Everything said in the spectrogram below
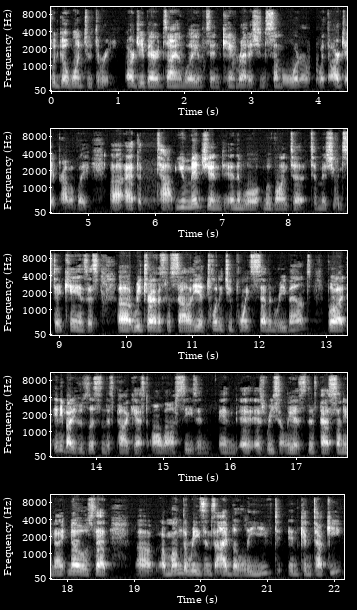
would go one, two, three. R.J. Barrett, Zion Williamson, Cam Reddish in some order, with R.J. probably uh, at the top. You mentioned, and then we'll move on to, to Michigan State, Kansas. Uh, Reid Travis was solid. He had 22.7 rebounds. But anybody who's listened to this podcast all off season and as recently as this past Sunday night knows that uh, among the reasons I believed in Kentucky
